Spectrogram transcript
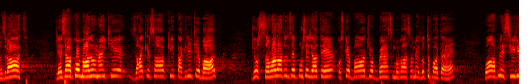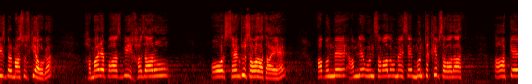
حضرات، جیسے آپ کو معلوم ہے کہ ذاکر صاحب کی تقریر کے بعد جو سوالات ان سے پوچھے جاتے ہیں، اس کے بعد جو بحث مباحثہ میں لطف آتا ہے، وہ آپ نے سیریز پر محسوس کیا ہوگا۔ ہمارے پاس بھی ہزاروں اور سینکڑوں سوالات آئے ہیں۔ اب ان میں ہم نے ان سوالوں میں سے منتخب سوالات آپ کے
